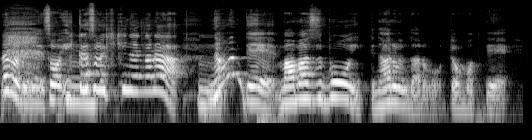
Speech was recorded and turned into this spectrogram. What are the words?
なのでねそう一回それ聞きながら、うん。なんでママズボーイってなるんだろうって思って、うん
